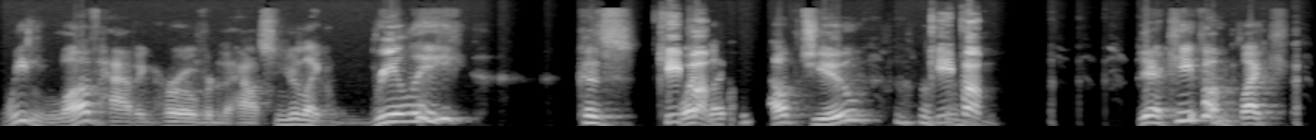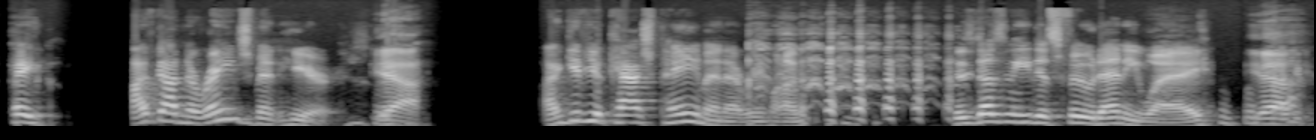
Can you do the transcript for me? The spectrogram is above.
We love having her over to the house, and you're like, really? Because Keep what, 'em. like, helped you? Keep them. Yeah, keep them. Like, hey, I've got an arrangement here. Yeah. I can give you a cash payment every month. he doesn't eat his food anyway. Yeah.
